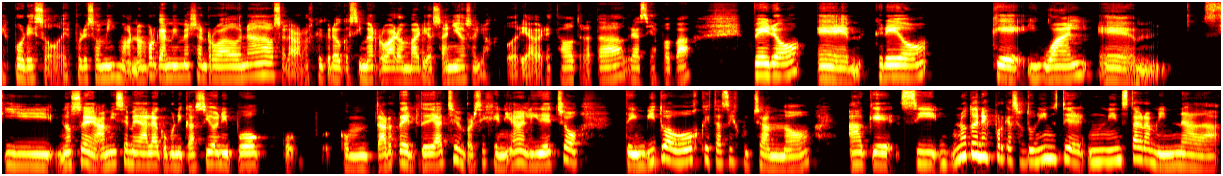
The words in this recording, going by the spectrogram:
es por eso, es por eso mismo, no porque a mí me hayan robado nada, o sea, la verdad es que creo que sí me robaron varios años en los que podría haber estado tratada, gracias papá, pero eh, creo que igual, eh, si, no sé, a mí se me da la comunicación y puedo co- contarte el TDAH, me parece genial, y de hecho te invito a vos que estás escuchando a que si no tenés por qué hacerte un, Insta- un Instagram ni nada,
